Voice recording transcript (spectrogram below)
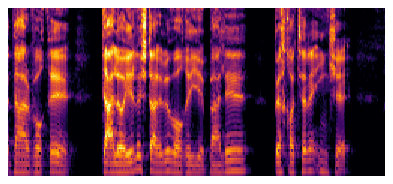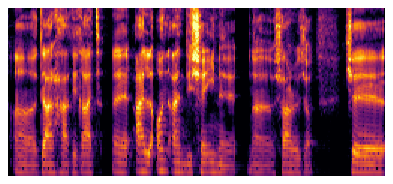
در واقع دلایلش دلیل واقعیه؟ بله. به خاطر اینکه در حقیقت الان اندیشه اینه شهر که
